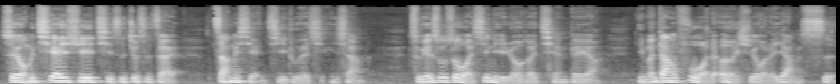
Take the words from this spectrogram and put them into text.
所以，我们谦虚其实就是在彰显基督的形象。主耶稣说：“我心里柔和谦卑啊，你们当负我的轭，学我的样式，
